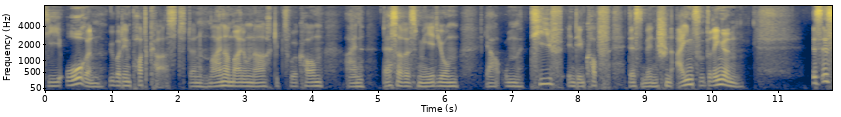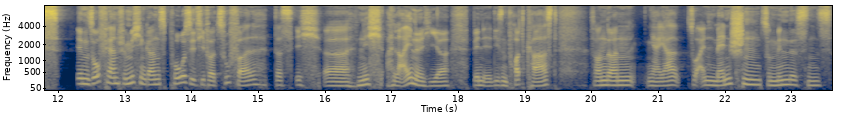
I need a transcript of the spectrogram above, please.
die Ohren, über den Podcast. Denn meiner Meinung nach gibt es wohl kaum ein besseres Medium, ja, um tief in den Kopf des Menschen einzudringen. Es ist insofern für mich ein ganz positiver Zufall, dass ich äh, nicht alleine hier bin in diesem Podcast, sondern ja, ja, so einen Menschen zumindest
